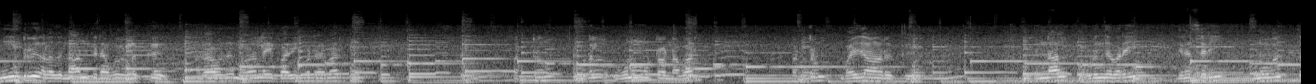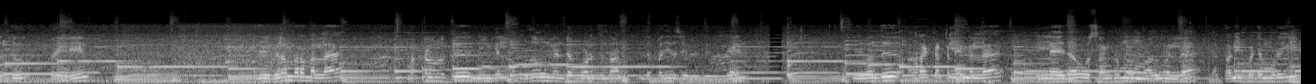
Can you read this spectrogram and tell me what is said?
மூன்று அல்லது நான்கு நபர்களுக்கு அதாவது மனநிலை பாதிக்கப்பட்ட நபர் மற்றும் உடல் ஊனமுற்ற நபர் மற்றும் வயதானவருக்கு என்னால் முடிந்தவரை தினசரி உணவு தந்து வருகிறேன். இது விளம்பரம் அல்ல மற்றவர்களுக்கு நீங்கள் உதவும் என்ற கோணத்தில் தான் இந்த பதிவு செய்துள்ளேன். இது வந்து அறக்கட்டளையும் இல்லை இல்லை ஏதோ ஒரு சங்கமும் அதுவும் இல்லை. தனிப்பட்ட முறையில்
